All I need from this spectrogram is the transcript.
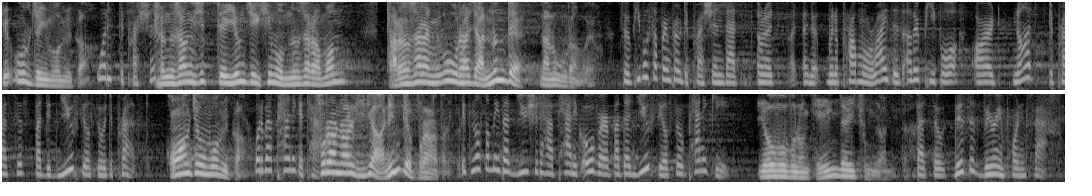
우울증이 뭡니까? What is depression? 평상시 때 영적 힘 없는 사람은 다른 사람이 우울하지 않는데 나는 우울한 거예요. So people suffering from depression that on a, on a, when a problem arises, other people are not depressive, but that you feel so depressed. 공황증은 뭡니까? What about panic attacks? 불안할 일이 아닌데 불안하다니까. It's not something that you should have panic over, but then you feel so panicky. 이 부분은 굉장히 중요합니다. But so this is very important fact.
